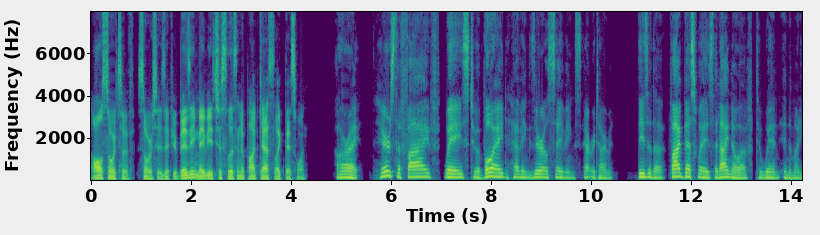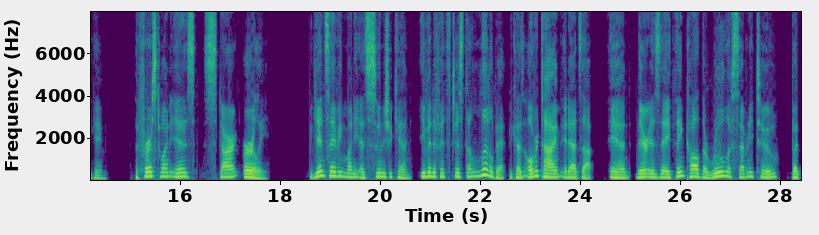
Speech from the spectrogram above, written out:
all sorts of sources. If you're busy, maybe it's just listen to podcasts like this one. All right. Here's the five ways to avoid having zero savings at retirement. These are the five best ways that I know of to win in the money game. The first one is start early. Begin saving money as soon as you can, even if it's just a little bit, because over time it adds up. And there is a thing called the rule of 72. But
